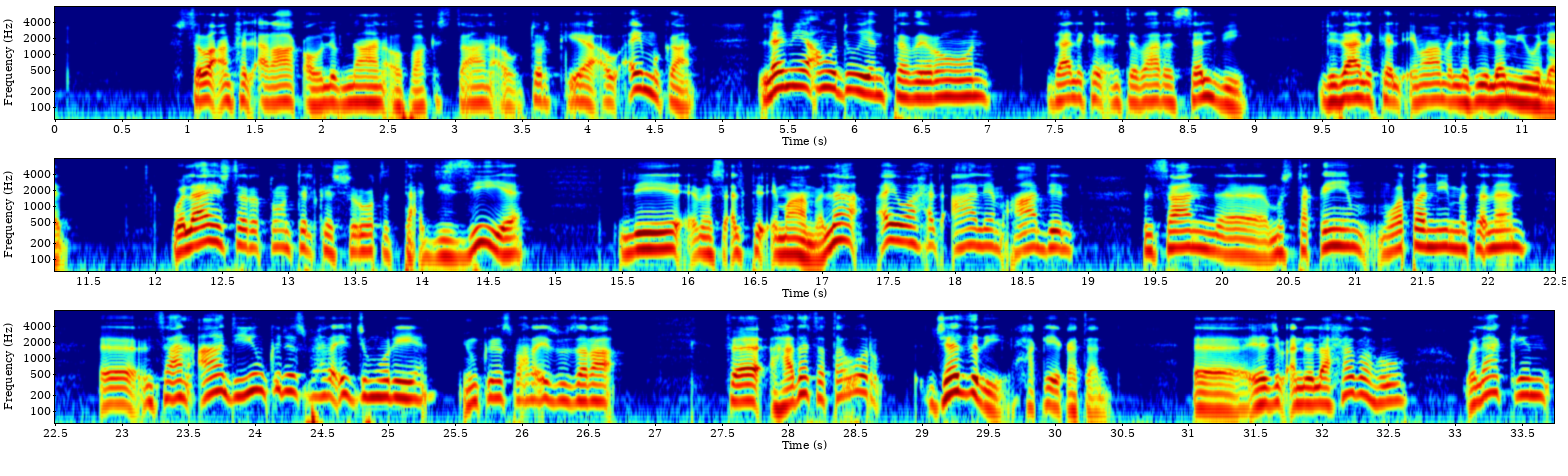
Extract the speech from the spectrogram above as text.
سواء في العراق أو لبنان أو باكستان أو تركيا أو أي مكان لم يعودوا ينتظرون ذلك الانتظار السلبي لذلك الإمام الذي لم يولد. ولا يشترطون تلك الشروط التعجيزية لمسألة الإمامة. لا أي واحد عالم عادل إنسان آه، مستقيم وطني مثلا آه، إنسان عادي يمكن يصبح رئيس جمهورية يمكن يصبح رئيس وزراء. فهذا تطور جذري حقيقة آه، يجب أن نلاحظه. ولكن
